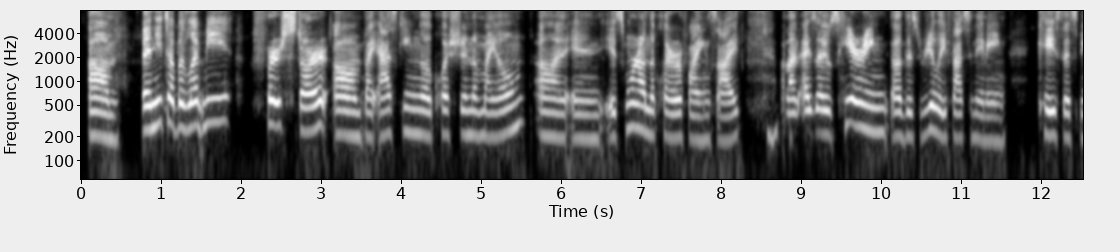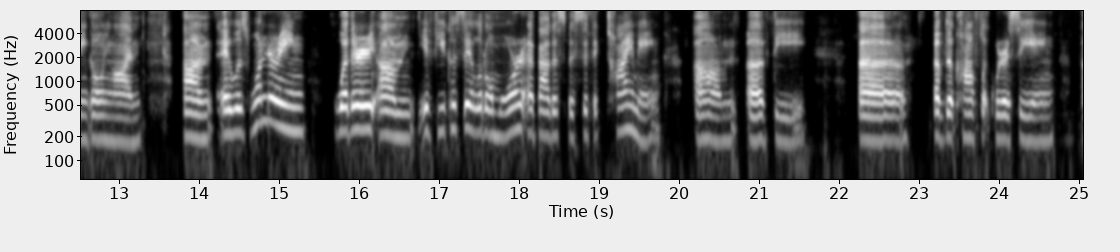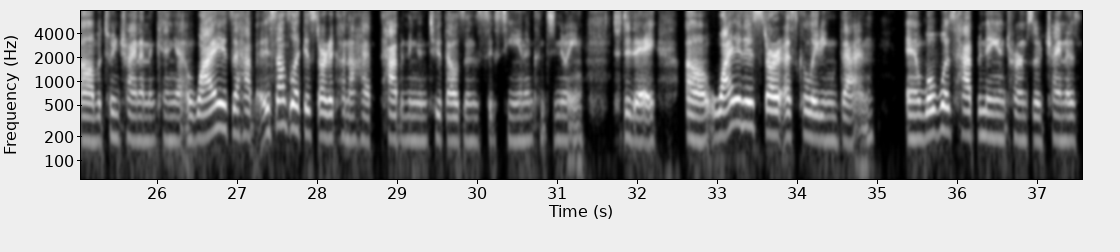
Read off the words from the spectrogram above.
Um, Anita, but let me first start um, by asking a question of my own, uh, and it's more on the clarifying side. Mm-hmm. Uh, as I was hearing uh, this really fascinating case that's been going on, um, I was wondering whether um, if you could say a little more about the specific timing um, of the uh, of the conflict we're seeing uh, between China and Kenya. And why is it happening? It sounds like it started kind of ha happening in 2016 and continuing to today. Uh, why did it start escalating then? And what was happening in terms of China's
